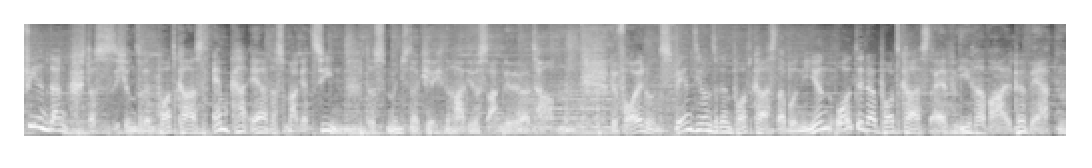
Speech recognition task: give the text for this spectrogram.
Vielen Dank, dass Sie sich unseren Podcast MKR, das Magazin des Münchner Kirchenradios, angehört haben. Wir freuen uns, wenn Sie unseren Podcast abonnieren und in der Podcast-App Ihrer Wahl bewerten.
